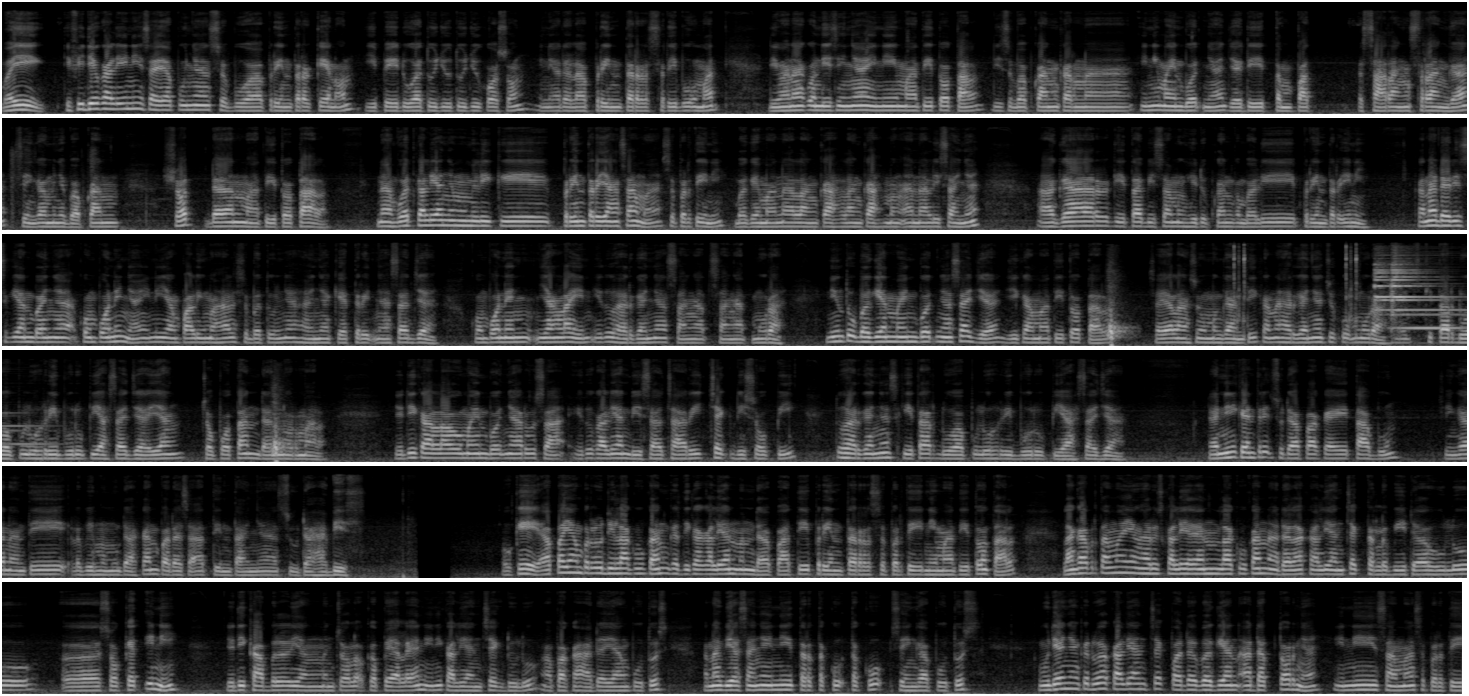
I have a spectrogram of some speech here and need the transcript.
Baik, di video kali ini saya punya sebuah printer Canon IP2770. Ini adalah printer 1000 umat di mana kondisinya ini mati total disebabkan karena ini mainboardnya jadi tempat sarang serangga sehingga menyebabkan short dan mati total. Nah, buat kalian yang memiliki printer yang sama seperti ini, bagaimana langkah-langkah menganalisanya agar kita bisa menghidupkan kembali printer ini. Karena dari sekian banyak komponennya, ini yang paling mahal sebetulnya hanya cartridge-nya saja. Komponen yang lain itu harganya sangat-sangat murah. Ini untuk bagian mainboardnya saja, jika mati total, saya langsung mengganti karena harganya cukup murah, sekitar Rp20.000 saja yang copotan dan normal. Jadi kalau mainboardnya rusak, itu kalian bisa cari cek di Shopee, itu harganya sekitar Rp20.000 saja. Dan ini cartridge sudah pakai tabung, sehingga nanti lebih memudahkan pada saat tintanya sudah habis. Oke, apa yang perlu dilakukan ketika kalian mendapati printer seperti ini mati total? Langkah pertama yang harus kalian lakukan adalah kalian cek terlebih dahulu eh, soket ini. Jadi kabel yang mencolok ke PLN ini kalian cek dulu apakah ada yang putus karena biasanya ini tertekuk-tekuk sehingga putus Kemudian yang kedua kalian cek pada bagian adaptornya. Ini sama seperti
